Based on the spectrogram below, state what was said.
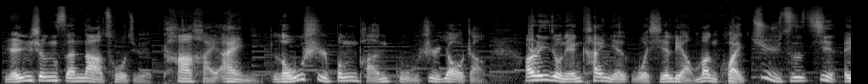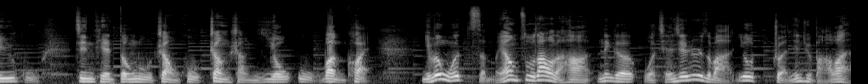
人生三大错觉：他还爱你，楼市崩盘，股市要涨。二零一九年开年，我携两万块巨资进 A 股，今天登录账户，账上已有五万块。你问我怎么样做到的哈？那个我前些日子吧又转进去八万。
